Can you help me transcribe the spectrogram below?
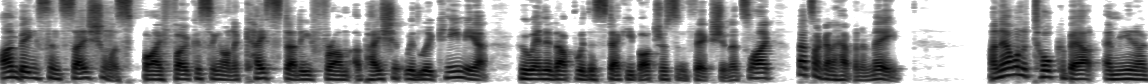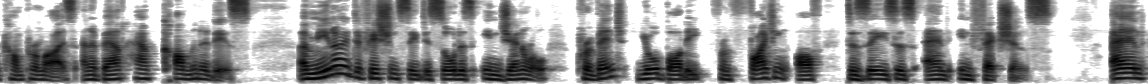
I'm being sensationalist by focusing on a case study from a patient with leukemia who ended up with a Stachybotrys infection. It's like, that's not going to happen to me. I now want to talk about immunocompromise and about how common it is. Immunodeficiency disorders in general prevent your body from fighting off diseases and infections. And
